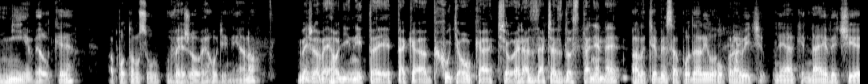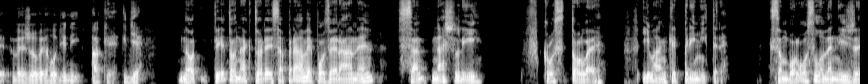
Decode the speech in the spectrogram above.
nie veľké, a potom sú väžové hodiny, áno? Vežové hodiny, to je taká chuťovka, čo raz za čas dostaneme. Ale tebe sa podarilo opraviť nejaké najväčšie vežové hodiny. Aké? Kde? No, tieto, na ktoré sa práve pozeráme, sa našli v kostole v Ivanke pri Nitre. Som bol oslovený, že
